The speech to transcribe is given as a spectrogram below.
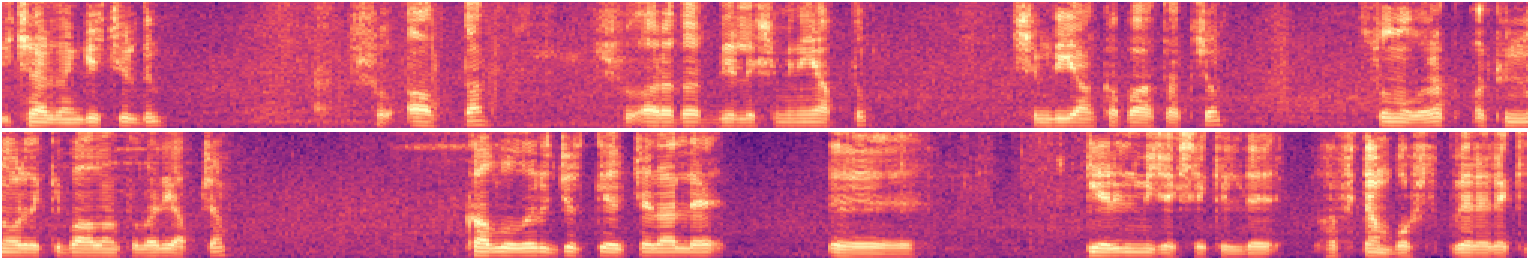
içeriden geçirdim. Şu alttan şu arada birleşimini yaptım. Şimdi yan kapağı takacağım. Son olarak akünün oradaki bağlantıları yapacağım. Kabloları cırt kelepçelerle eee gerilmeyecek şekilde hafiften boşluk vererek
